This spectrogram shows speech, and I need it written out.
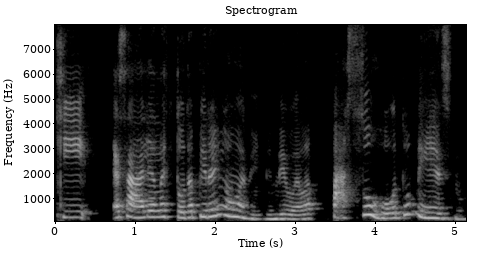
que essa alha ela é toda piranhona, entendeu? Ela passa o rodo mesmo.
